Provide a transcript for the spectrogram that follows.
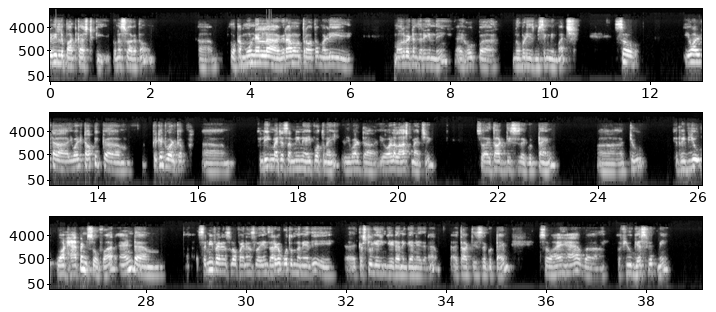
అరవిల్లు పాడ్కాస్ట్కి పునఃస్వాగతం. ఒక మూడు నెలల విరామం తర్వాత మళ్ళీ మొదలు పెట్టడం జరిగింది. I hope nobody is missing me much so ఇవాళ ఇవాళ topic um, cricket world cup. League matches అన్ని అయిపోతున్నాయి. ఇవాళ ఇవాళ last match. So I thought this is a good time to review what happened so far and సెమీఫైనల్స్లో ఫైనల్స్లో ఏం జరగబోతుంది అనేది క్రిస్టల్ గేజింగ్ చేయడానికి కానీ ఏదైనా I thought this is a good time so I have few guests with me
